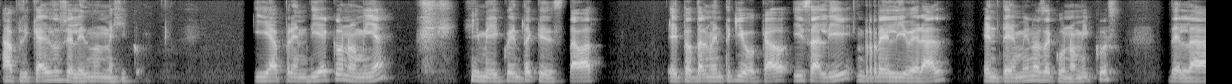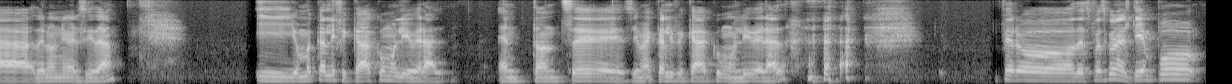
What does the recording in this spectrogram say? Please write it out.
aplicar el socialismo en México. Y aprendí economía y me di cuenta que estaba eh, totalmente equivocado y salí reliberal en términos económicos de la, de la universidad. Y yo me calificaba como liberal. Entonces, yo me calificaba como un liberal. Pero después con el tiempo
